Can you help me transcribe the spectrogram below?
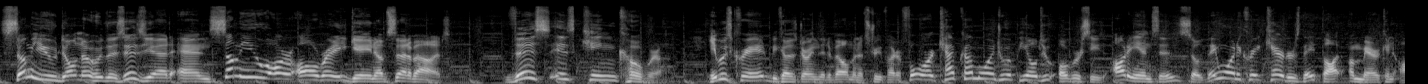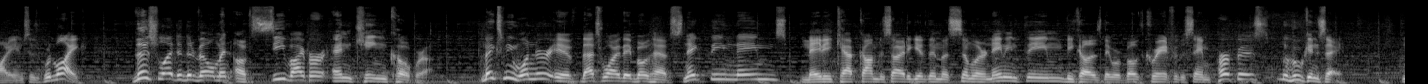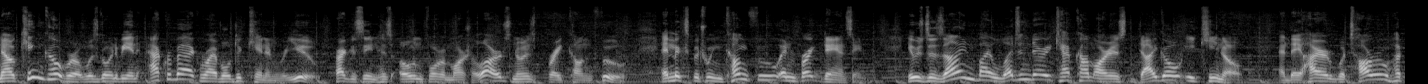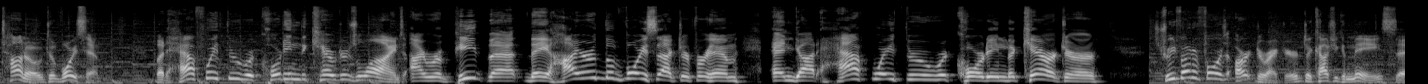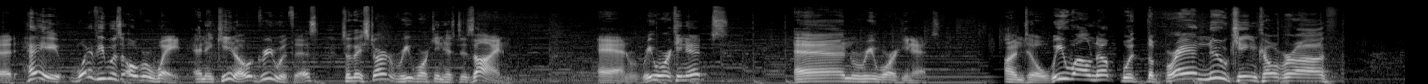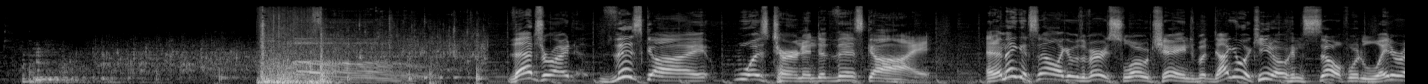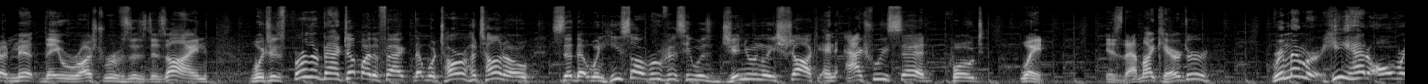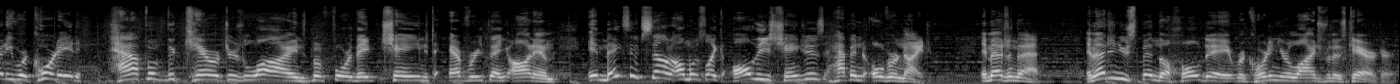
Some of you don't know who this is yet, and some of you are already getting upset about it. This is King Cobra. He was created because during the development of Street Fighter 4, Capcom wanted to appeal to overseas audiences, so they wanted to create characters they thought American audiences would like. This led to the development of Sea Viper and King Cobra. Makes me wonder if that's why they both have snake themed names. Maybe Capcom decided to give them a similar naming theme because they were both created for the same purpose, who can say? Now, King Cobra was going to be an acrobatic rival to Ken and Ryu, practicing his own form of martial arts known as Break Kung Fu, a mix between Kung Fu and breakdancing. He was designed by legendary Capcom artist Daigo Ikeno, and they hired Wataru Hatano to voice him. But halfway through recording the character's lines, I repeat that they hired the voice actor for him and got halfway through recording the character Street Fighter IV's art director, Takashi Kamei, said, Hey, what if he was overweight? And Ikeno agreed with this, so they started reworking his design. And reworking it, and reworking it. Until we wound up with the brand new King Cobra. That's right, this guy was turned into this guy. And I make it sound like it was a very slow change, but Daigo Ikeno himself would later admit they rushed Rufus's design, which is further backed up by the fact that Wataru Hatano said that when he saw Rufus, he was genuinely shocked and actually said, quote, wait, is that my character? Remember, he had already recorded half of the character's lines before they changed everything on him. It makes it sound almost like all these changes happened overnight. Imagine that. Imagine you spend the whole day recording your lines for this character.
